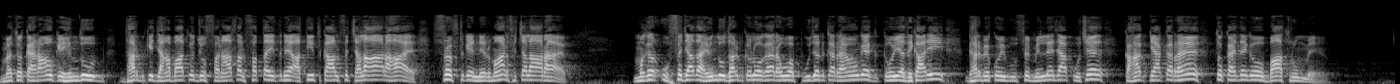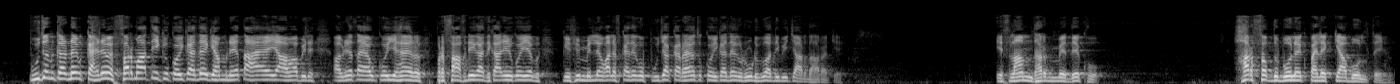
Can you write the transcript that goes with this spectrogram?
मैं तो कह रहा हूँ कि हिंदू धर्म की जहाँ बात जो सनातन सत्ता इतने अतीत काल से चला आ रहा है, सृष्ट के निर्माण से चला आ रहा है मगर उससे ज़्यादा हिंदू धर्म के लोग अगर वो पूजन कर रहे होंगे, कोई अधिकारी घर में कोई उससे मिलने जा पूछे, कहाँ क्या कर रहे हैं तो कह देंगे वो बाथरूम में है। पूजन करने में, कहने में शर्म आती है कि कोई कहते हैं कि हम नेता है या हम अभिनेता है, कोई है प्रशासनिक अधिकारी, कोई किसी मिलने वाले कहते हैं पूजा कर रहे हैं तो कोई कहते हैं रूढ़वादी विचारधारा के। इस्लाम धर्म में देखो, हर शब्द बोले पहले क्या बोलते हैं?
